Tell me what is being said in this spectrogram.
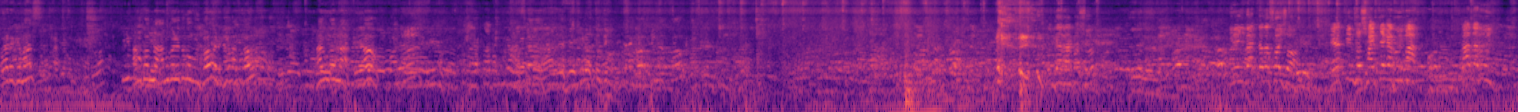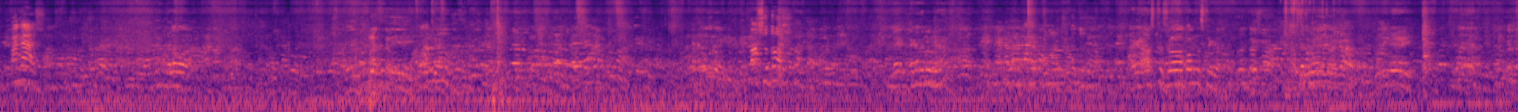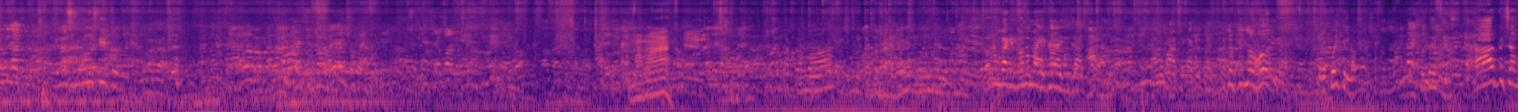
বাইরে কি মাছ? আমি কম না আমি করে তো কম খাও কি মাছ খাও? আমি কম না খাও। ইলিশ দাদা ছয়শো। এটা তিনশো ষাট টাকা রুই মাছ। তাজা রুই পাঙ্গাস পাঁচশো দশ। আটশোশো পঞ্চাশ টাকা। মামা। আর পিছা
